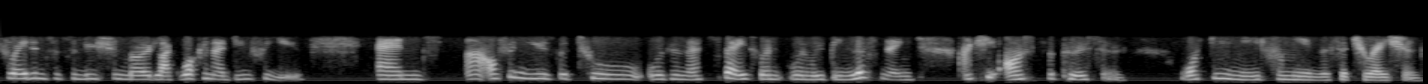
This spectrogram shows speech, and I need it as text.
straight into solution mode, like, what can I do for you? And I often use the tool within that space when, when we've been listening, actually ask the person, what do you need from me in this situation?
